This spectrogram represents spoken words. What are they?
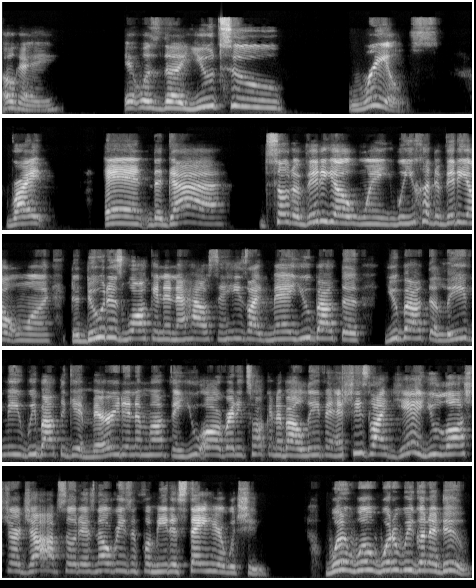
okay. It was the YouTube Reels, right? And the guy so the video when when you cut the video on the dude is walking in the house and he's like man you about to you about to leave me we about to get married in a month and you already talking about leaving and she's like yeah you lost your job so there's no reason for me to stay here with you what what, what are we gonna do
